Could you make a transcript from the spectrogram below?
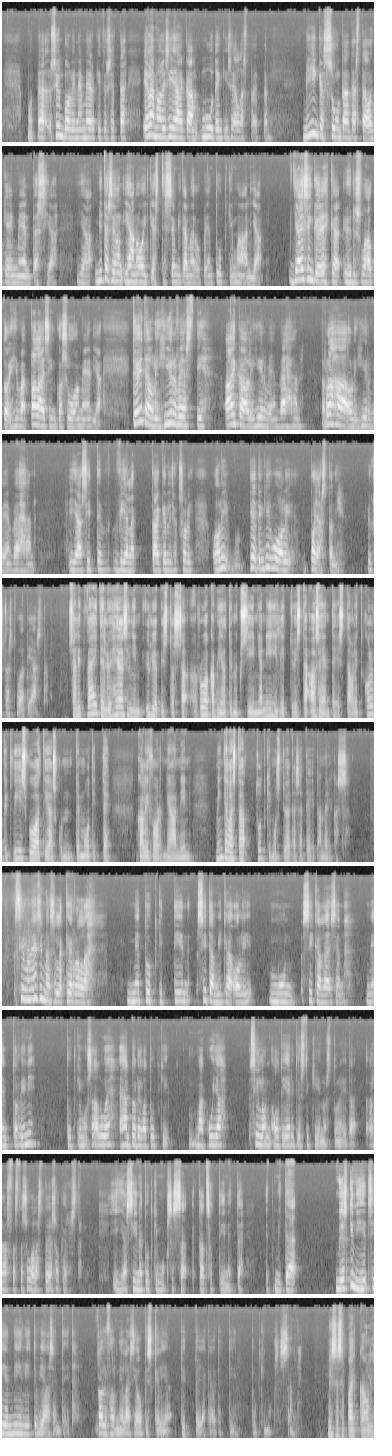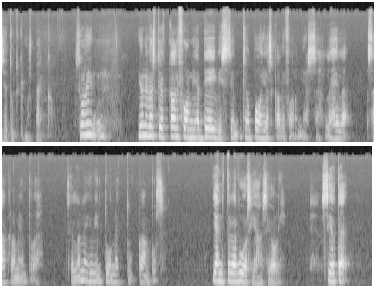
mutta symbolinen merkitys, että elämä oli siihen aikaan muutenkin sellaista, että mihinkä suuntaan tästä oikein mentäisi ja, ja mitä se on ihan oikeasti se, mitä mä rupean tutkimaan ja jäisinkö ehkä Yhdysvaltoihin vai palaisinko Suomeen ja töitä oli hirveästi, aikaa oli hirveän vähän, rahaa oli hirveän vähän ja sitten vielä kaiken lisäksi oli, oli tietenkin huoli pojastani 11-vuotiaasta. Sä olit väitellyt Helsingin yliopistossa ruokamieltymyksiin ja niihin liittyvistä asenteista. Olit 35-vuotias, kun te muutitte Kaliforniaan, niin minkälaista tutkimustyötä sä teit Amerikassa? Silloin ensimmäisellä kerralla me tutkittiin sitä, mikä oli mun sikäläisen mentorini tutkimusalue. Hän todella tutki makuja. Silloin oltiin erityisesti kiinnostuneita rasvasta, suolasta ja sokerista. Ja siinä tutkimuksessa katsottiin, että, että mitä myöskin niihin, siihen, niihin liittyviä asenteita. Kalifornialaisia opiskelijatyttöjä käytettiin tutkimuksessamme. Missä se paikka oli, se tutkimuspaikka? Se oli University of California Davis, se on Pohjois-Kaliforniassa, lähellä Sacramentoa. Sellainen hyvin tunnettu kampus. Jännittävä vuosihan se oli. Sieltä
